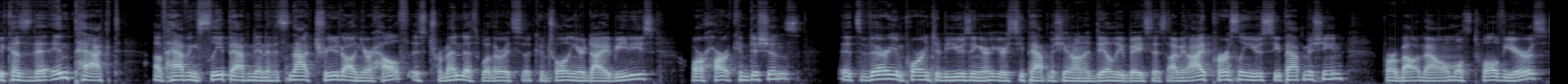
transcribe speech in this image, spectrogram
because the impact of having sleep apnea and if it's not treated on your health is tremendous, whether it's uh, controlling your diabetes or heart conditions. It's very important to be using your, your CPAP machine on a daily basis. I mean, I personally use CPAP machine for about now almost 12 years.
